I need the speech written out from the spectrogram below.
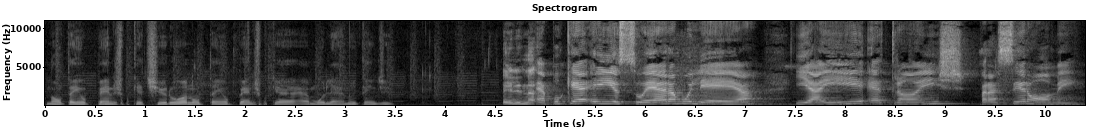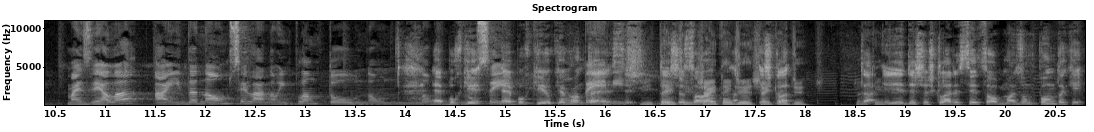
não tem o pênis porque tirou, não tem o pênis porque é é mulher. Não entendi. Ele na... É porque é isso, era mulher e aí é trans para ser homem. Mas ela ainda não, sei lá, não implantou, não, não, É porque, não sei. é porque o que um acontece. Entendi. Só Já entendi, já escla- entendi. Tá, e deixa eu esclarecer só mais um ponto aqui.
